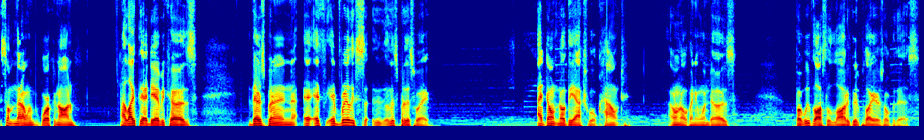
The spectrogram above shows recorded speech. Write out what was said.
Something that I'm going to be working on. I like the idea because there's been it, it really let's put it this way. I don't know the actual count. I don't know if anyone does but we've lost a lot of good players over this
